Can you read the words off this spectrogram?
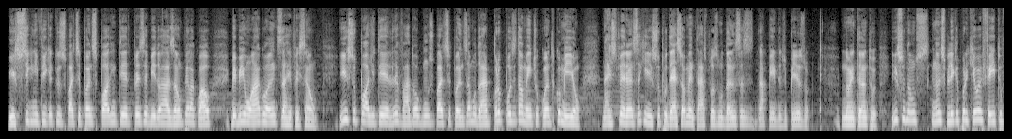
Isso significa que os participantes podem ter percebido a razão pela qual bebiam água antes da refeição. Isso pode ter levado alguns participantes a mudar propositalmente o quanto comiam, na esperança que isso pudesse aumentar suas mudanças na perda de peso. No entanto, isso não, não explica por que o efeito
